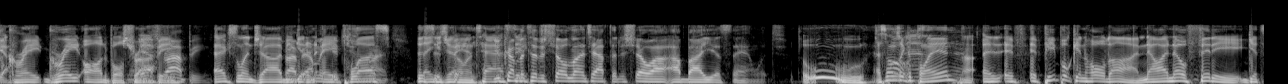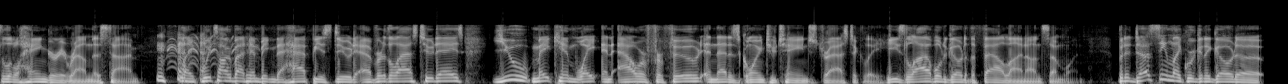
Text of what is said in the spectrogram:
Yeah. Great, great audible, Shroppy. Shroppy. Excellent job. Shroppy, you get an A get plus. This Thank is you, fantastic. You coming to the show lunch after the show? I'll, I'll buy you a sandwich. Ooh, that sounds like a plan. Uh, if if people can hold on, now I know Fitty gets a little hangry around this time. like we talk about him being the happiest dude ever the last two days. You make him wait an hour for food, and that is going to change drastically. He's liable to go to the foul line on someone. But it does seem like we're going to go to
